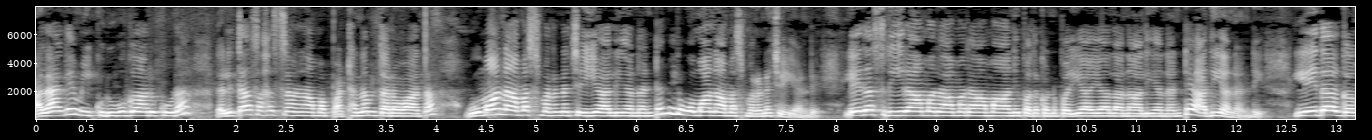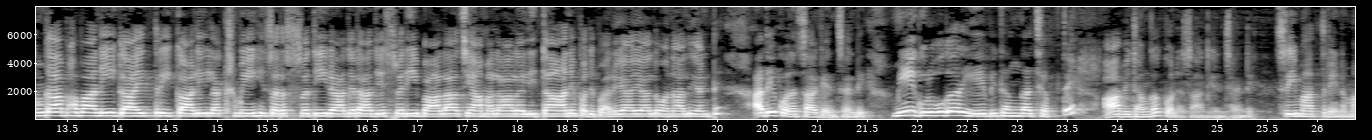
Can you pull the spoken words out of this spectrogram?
అలాగే మీ గురువుగారు కూడా లలితా సహస్రనామ పఠనం తర్వాత ఉమానామస్మరణ చెయ్యాలి అని అంటే మీరు ఉమానామస్మరణ చెయ్యండి. లేదా శ్రీరామ రామ రామ అని పదకొండు పర్యాయాలు అనాలి అని అంటే అది అనండి. లేదా గంగా భవానీ గాయత్రి కాళీ లక్ష్మీ సరస్వతి రాజరాజేశ్వరి బాలా శ్యామల లలిత అని పది పర్యాయాలు అనాలి అంటే అదే కొనసాగించండి. మీ గురువుగారు ఏ విధంగా చెప్తే ఆ విధంగా కొనసాగించండి. శ్రీమాత్రే నమ.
